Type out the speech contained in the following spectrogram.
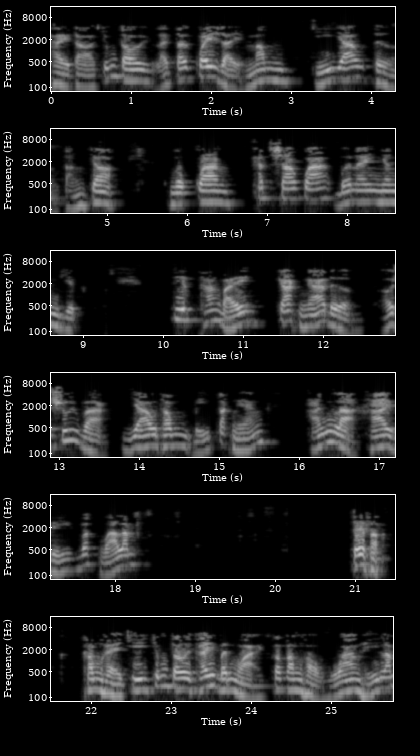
thầy trò chúng tôi lại tới quấy rầy mong chỉ giáo tường tặng cho. Ngục quan khách sao quá, bữa nay nhân dịp tiết tháng bảy các ngã đường ở suối vàng giao thông bị tắc nghẽn, hẳn là hai vị vất vả lắm. Tế Phật, không hề chi chúng tôi thấy bên ngoài có vong hồn quan hỷ lắm,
